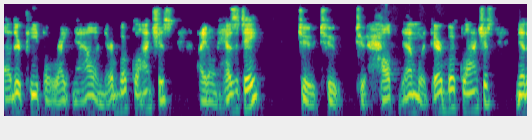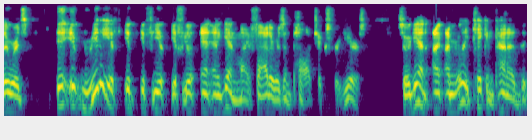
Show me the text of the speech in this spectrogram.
other people right now in their book launches. I don't hesitate to to to help them with their book launches. In other words, it, it really, if, if, if, you if you and again, my father was in politics for years, so again, I, am really taking kind of the,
